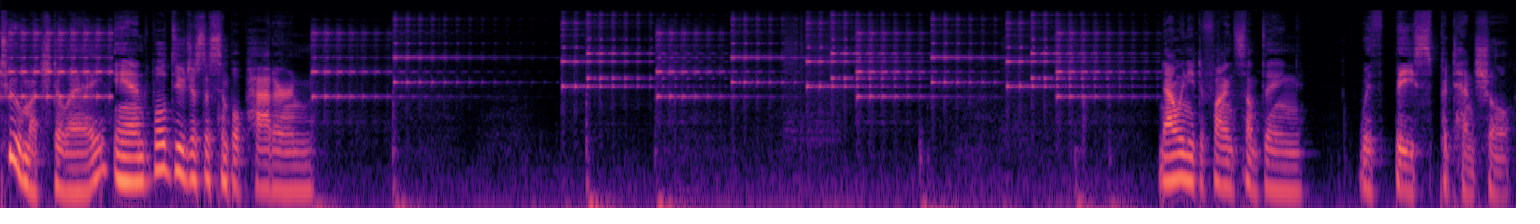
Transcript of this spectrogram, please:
Too much delay. And we'll do just a simple pattern. Now we need to find something with bass potential.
